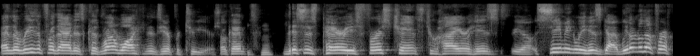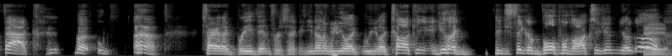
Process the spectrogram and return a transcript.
And the reason for that is because Ron Washington's here for two years. Okay. Mm-hmm. This is Perry's first chance to hire his, you know, seemingly his guy. We don't know that for a fact, but sorry, I like breathed in for a second. You know, like when you're like, when you're like talking and you like, you just take a gulp of oxygen. You're like, oh, yeah,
